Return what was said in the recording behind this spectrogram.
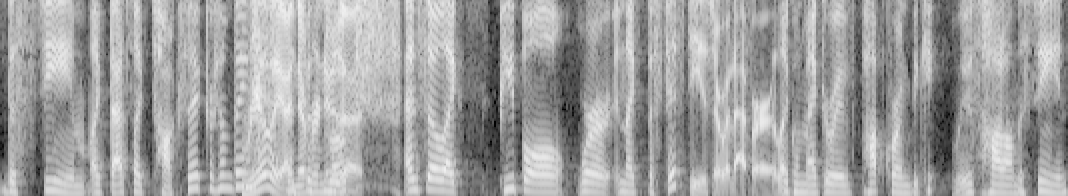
the steam like that's like toxic or something. Really? I Like, the never knew that. And so like people were in like the 50s or whatever, like when microwave popcorn became it was hot on the scene,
